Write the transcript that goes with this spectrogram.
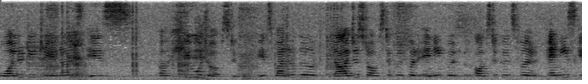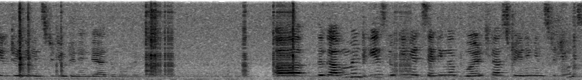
quality trainers is a huge obstacle. It's one of the largest obstacles for any obstacles for any skill training institute in India at the moment. Uh, the government is looking at setting up world-class training institutes.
